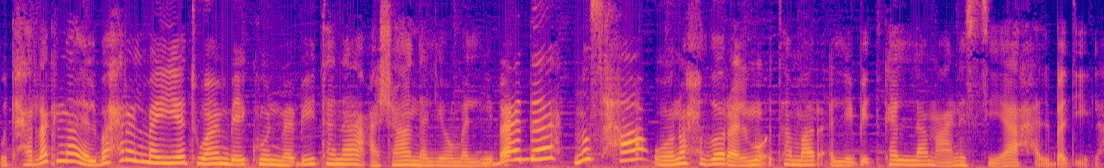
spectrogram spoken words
وتحركنا للبحر الميت وين بيكون مبيتنا عشان اليوم اللي بعده نصحى ونحضر المؤتمر اللي بيتكلم عن السياحة البديلة.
